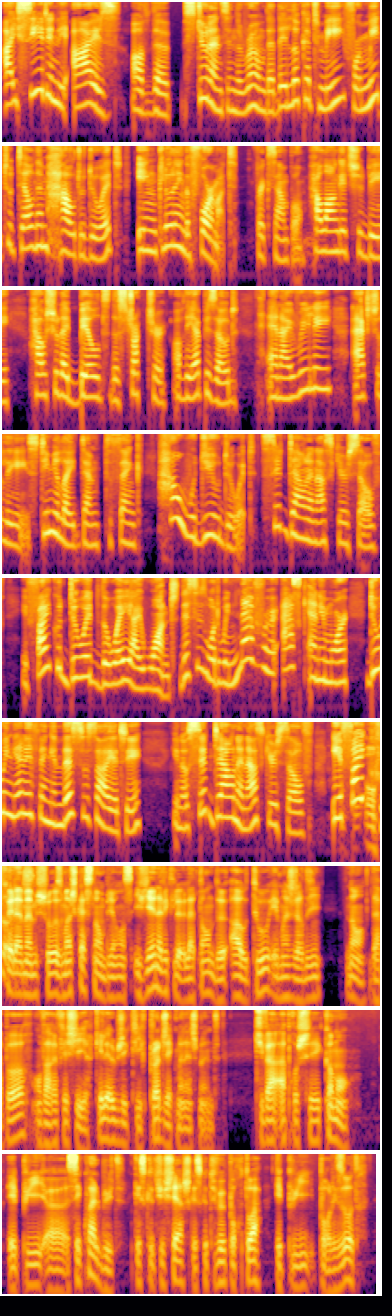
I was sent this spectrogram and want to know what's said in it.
I see it in the eyes of the students in the room that they look at me for me to tell them how to do it, including the format, for example, how long it should be, how should I build the structure of the episode. And I really actually stimulate them to think, how would you do it? Sit down and ask yourself, if I could do it the way I want, this is what we never ask anymore doing anything in this society. You know, sit down and ask yourself, if I On could. fait la même chose. Moi je casse l'ambiance. Ils viennent avec l'attente de how to et moi je leur dis non, d'abord on va réfléchir. Quel est l'objectif? Project management. Tu vas approcher comment? Et puis euh, c'est quoi le but? Qu'est-ce que tu cherches? Qu'est-ce que tu veux pour toi? Et puis pour les autres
